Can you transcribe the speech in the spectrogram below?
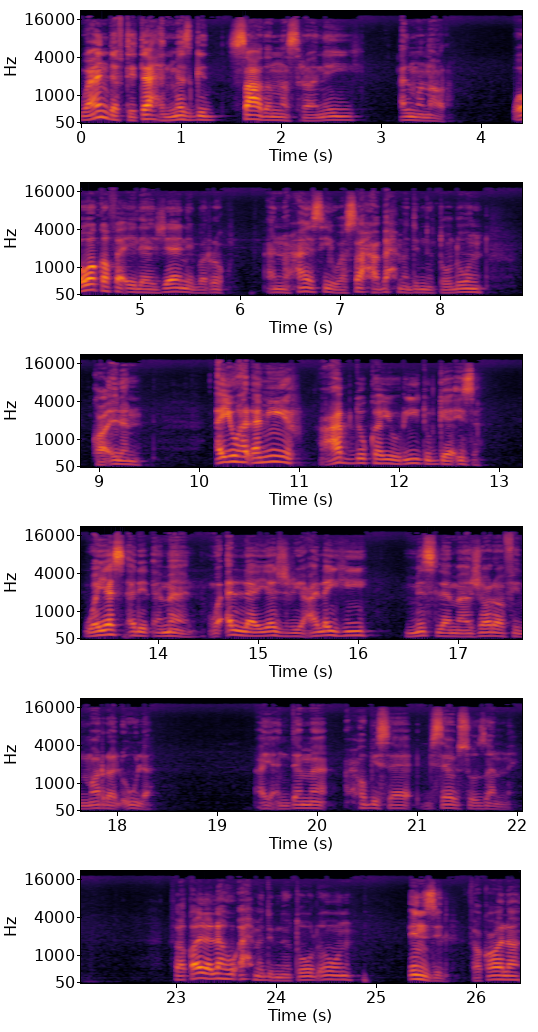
وعند افتتاح المسجد صعد النصراني المنارة. ووقف إلى جانب الركن. النحاسي وصاحب أحمد بن طولون قائلا أيها الأمير عبدك يريد الجائزة ويسأل الأمان وألا يجري عليه مثل ما جرى في المرة الأولى. أي عندما حبس بسبب سوء ظنه فقال له أحمد بن طولون انزل. فقال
